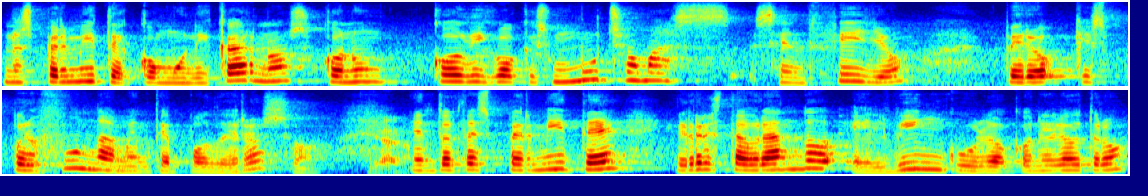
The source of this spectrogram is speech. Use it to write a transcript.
nos permite comunicarnos con un código que es mucho más sencillo, pero que es profundamente poderoso. Entonces permite ir restaurando el vínculo con el otro,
